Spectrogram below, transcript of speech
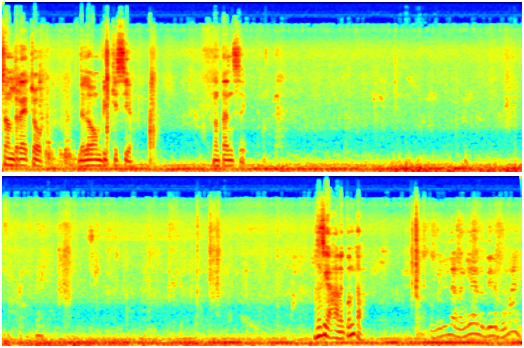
Isang diretso, dalawang bigkis ya. Ng tansi. Saan si Kaka nagpunta? Bumili lang ng yelo, di na bumalik.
